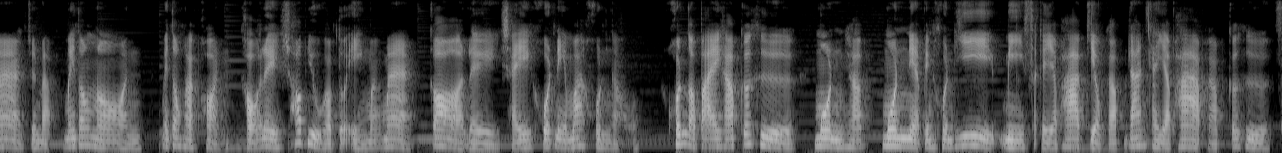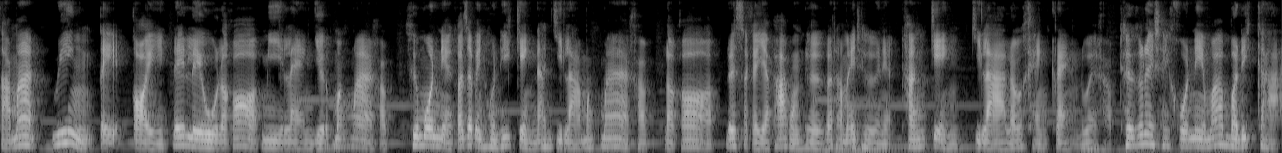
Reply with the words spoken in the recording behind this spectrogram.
มาก จนแบบไม่ต้องนอน ไม่ต้องพักผ่อน เขาก็เลยชอบอยู่กับตัวเองมากๆ ก็เลยใช้โค้ดเนมว่าคนเหงา คนต่อไปครับก็คือมนครับมนเนี่ยเป็นคนที่มีศักยภาพเกี่ยวกับด้านกายภาพครับก็คือสามารถวิ่งเตะต่อยได้เร็ว แล้วก็มีแรงเยอะมากๆครับคือมนเนี่ยก็จะเป็นคนที่เก่งด้านกีฬามากๆครับแล้วก็ด้วยศักยภาพของเธอก็ทำให้เธอเนี่ยทั้งเก่งกีฬาแล้วก็แข็งแกร่งด้วยครับเธอก็เลยใช้โค้ดเนมว่าบริการ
